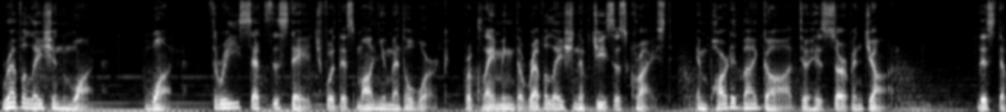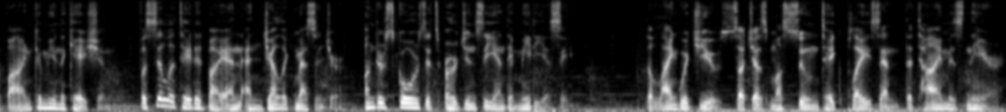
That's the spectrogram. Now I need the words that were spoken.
Revelation 1 1 3 sets the stage for this monumental work, proclaiming the revelation of Jesus Christ imparted by God to his servant John. This divine communication, facilitated by an angelic messenger, underscores its urgency and immediacy. The language used, such as must soon take place and the time is near,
